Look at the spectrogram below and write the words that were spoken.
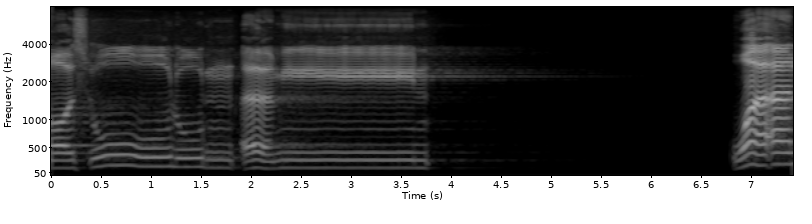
رسول أمين. وأن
